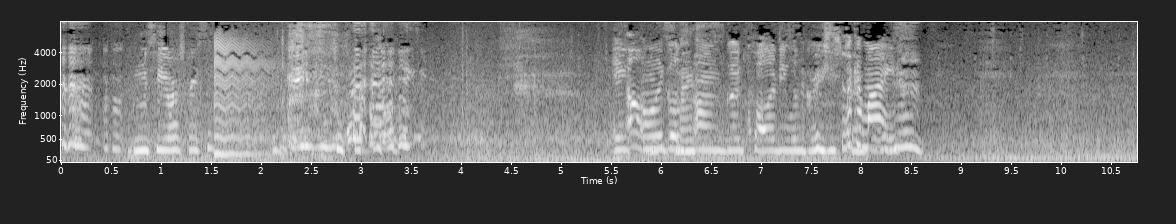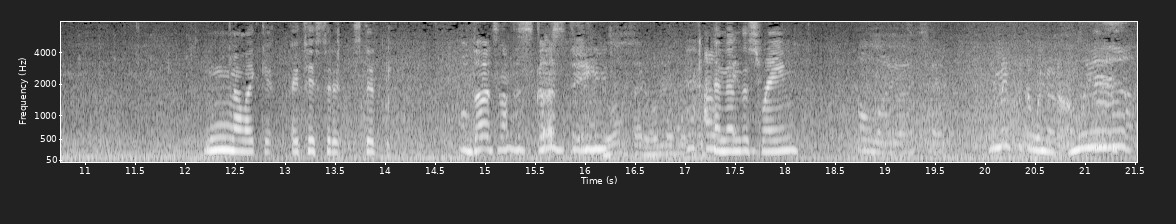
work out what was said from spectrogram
Let me see yours, Gracie. It Oh, only goes nice. on good quality with Gracie's. Look at mine. Mm, I like it. I tasted it. It's good. well, that's not disgusting. And then this rain. Oh my god, shit. Let me put the window down. Yeah.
